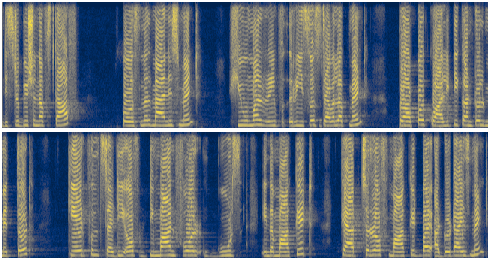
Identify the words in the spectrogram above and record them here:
distribution of staff, personal management, human re- resource development, proper quality control method, careful study of demand for goods in the market, capture of market by advertisement,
